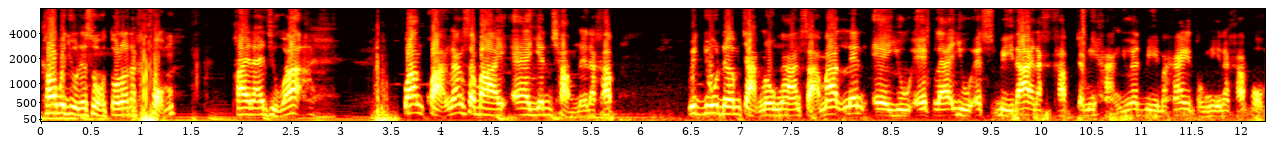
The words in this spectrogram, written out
เข้ามาอยู่ในส่วนของตัวรถนะครับผม ภายในถือว่ากว้างขวางนั่งสบายแอร์เย็นฉ่ำเลยนะครับ วิทยุเดิมจากโรงงานสามารถเล่น AUX และ USB ได้นะครับ จะมีหาง USB มาให้ตรงนี้นะครับผม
